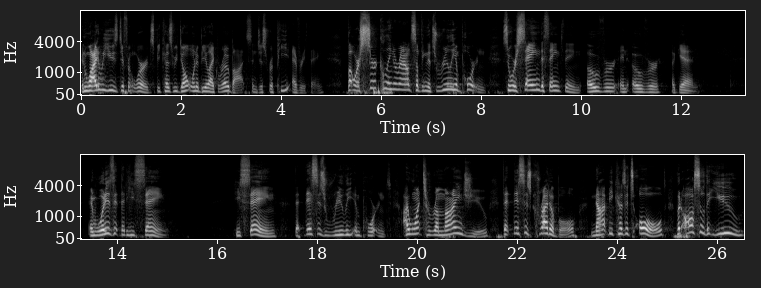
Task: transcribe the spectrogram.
And why do we use different words? Because we don't want to be like robots and just repeat everything. But we're circling around something that's really important. So we're saying the same thing over and over again. And what is it that he's saying? He's saying that this is really important. I want to remind you that this is credible, not because it's old, but also that you,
